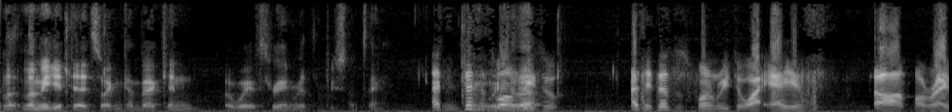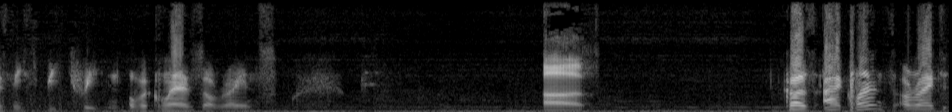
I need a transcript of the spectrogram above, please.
Alright, let, let me get dead so I can come back in a wave three and really do something. I, Can this we is wait one for that? reason. I think this is one reason why IS um, Orions needs to be tweaked over clans Orions. Uh, Because I clans Orions,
